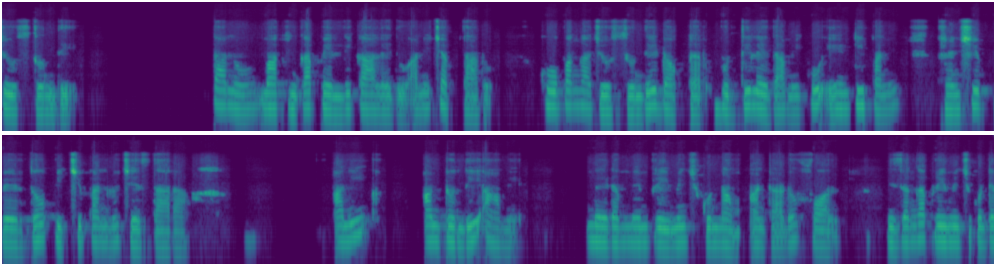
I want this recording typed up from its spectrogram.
చూస్తుంది. తను మాకింకా పెళ్ళి కాలేదు అని చెప్తాడు. కోపంగా చూస్తుంది డాక్టర్. బుద్ధి లేదా? మీకు ఏంటి పని? ఫ్రెండ్షిప్ పేరుతో పిచ్చి పనులు చేస్తారా? అని అంటుంది ఆమె. మేడం మేము ప్రేమించుకున్నాం అంటాడు ఫాల్. నిజంగా ప్రేమించుకుంటే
